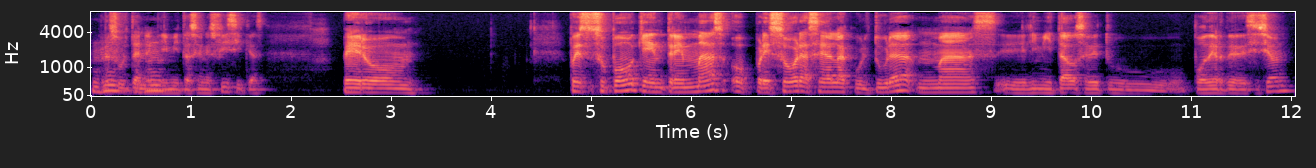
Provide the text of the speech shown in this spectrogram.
resultan en limitaciones físicas. Pero, pues supongo que entre más opresora sea la cultura, más eh, limitado se ve tu poder de decisión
